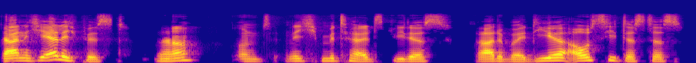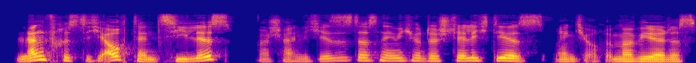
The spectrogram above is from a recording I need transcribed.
gar nicht ehrlich bist, ja, und nicht mitteilst, wie das gerade bei dir aussieht, dass das langfristig auch dein Ziel ist. Wahrscheinlich ist es das nämlich, unterstelle ich dir. Ist eigentlich auch immer wieder das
